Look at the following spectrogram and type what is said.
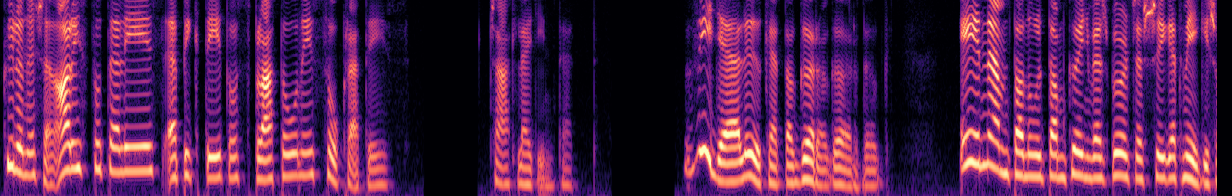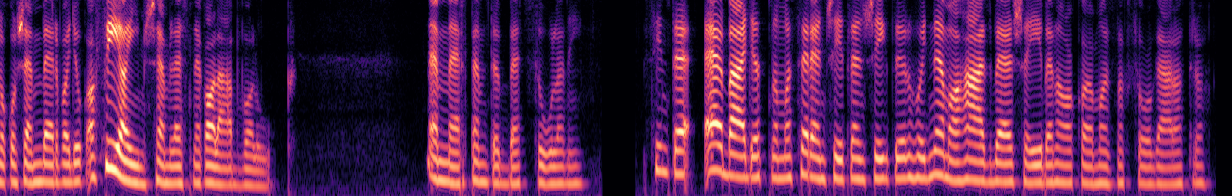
különösen Arisztotelész, Epiktétos, Platón és Szokratész. Csát legyintett. Vigye el őket a görög ördög. Én nem tanultam könyves bölcsességet, mégis okos ember vagyok, a fiaim sem lesznek alábbvalók. Nem mertem többet szólani. Szinte elbágyatnom a szerencsétlenségtől, hogy nem a ház belsejében alkalmaznak szolgálatra.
